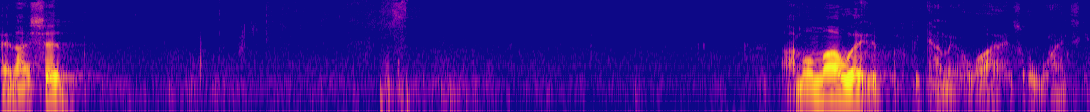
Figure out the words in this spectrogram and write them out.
And I said, I'm on my way to becoming a wise old wineskin.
